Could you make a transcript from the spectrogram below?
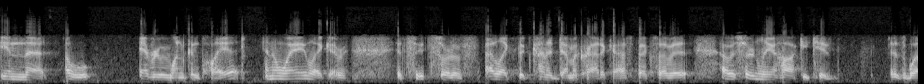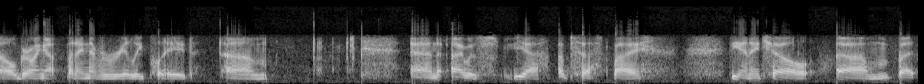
in that oh, everyone can play it in a way like it's it's sort of I like the kind of democratic aspects of it. I was certainly a hockey kid as well growing up, but I never really played. Um, and I was yeah obsessed by the NHL, um, but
